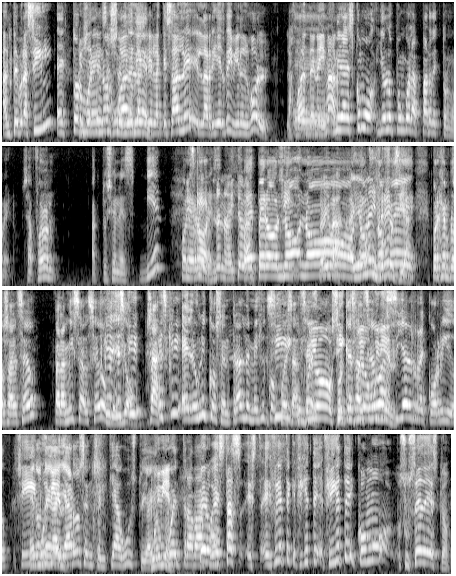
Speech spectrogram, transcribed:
Ante Brasil, Héctor Moreno se vio en la, bien. en la que sale, la arriesga y viene el gol. La jugada de eh, Neymar. Mira, es como, yo lo pongo a la par de Héctor Moreno. O sea, fueron actuaciones bien con Es que- errores. no, no, ahí te va. Eh, pero Sí, no, no, pero ahí va, hay no, una no diferencia. fue- por ejemplo, Salcedo. Para mí Salcedo Es que- es brilló. que- o sea, es que- el único central de México Sí, fue Salcedo. cumplió, sí, porque cumplió Salcedo hacía el recorrido Sí, en muy donde. Gallardo se sentía a gusto y hay Muy un bien. buen trabajo. Pero estás, est- eh, fíjate que fíjate, fíjate cómo sucede esto.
